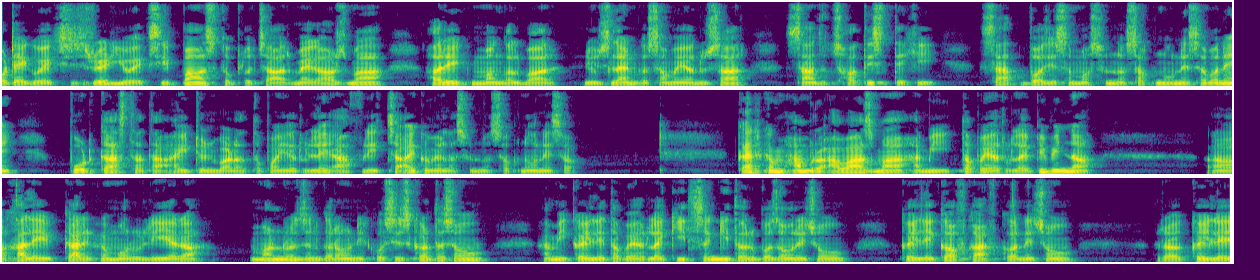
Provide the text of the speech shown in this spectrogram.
ओट्यागो एक्सिस रेडियो एक सय पाँच थोप्लो चार मेगाहर्जमा हरेक मङ्गलबार न्युजिल्यान्डको समयअनुसार साँझ छत्तिसदेखि सात बजेसम्म सुन्न सक्नुहुनेछ भने पोडकास्ट तथा आइटुनबाट तपाईँहरूले आफूले चाहेको बेला सुन्न सक्नुहुनेछ। कार्यक्रम हाम्रो आवाजमा हामी तपाईँहरूलाई विभिन्न खाले कार्यक्रमहरू लिएर मनोरञ्जन गराउने कोसिस गर्दछौँ। हामी कहिले तपाईँहरूलाई गीत सङ्गीतहरू बजाउनेछौँ कहिले गफ काफ गर्नेछौँ र कहिले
